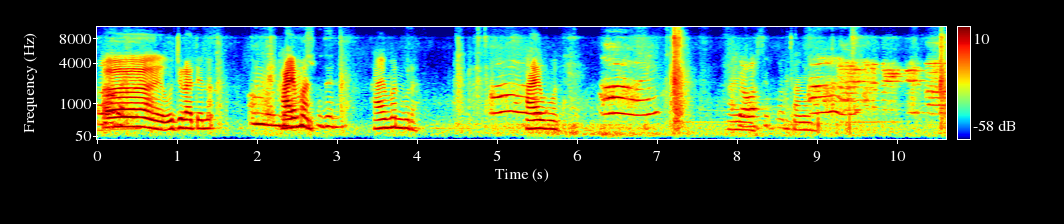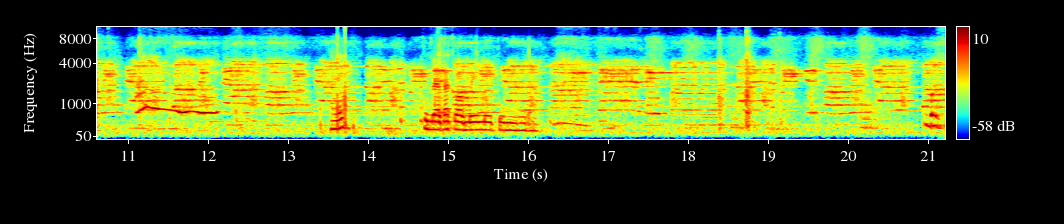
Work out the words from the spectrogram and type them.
अय, उजेडात आहे ना. हाय म्हण. हाय म्हण बुरा. हाय बोल. हाय बोल. चांगलं. हाय. येते मी बुरा बस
